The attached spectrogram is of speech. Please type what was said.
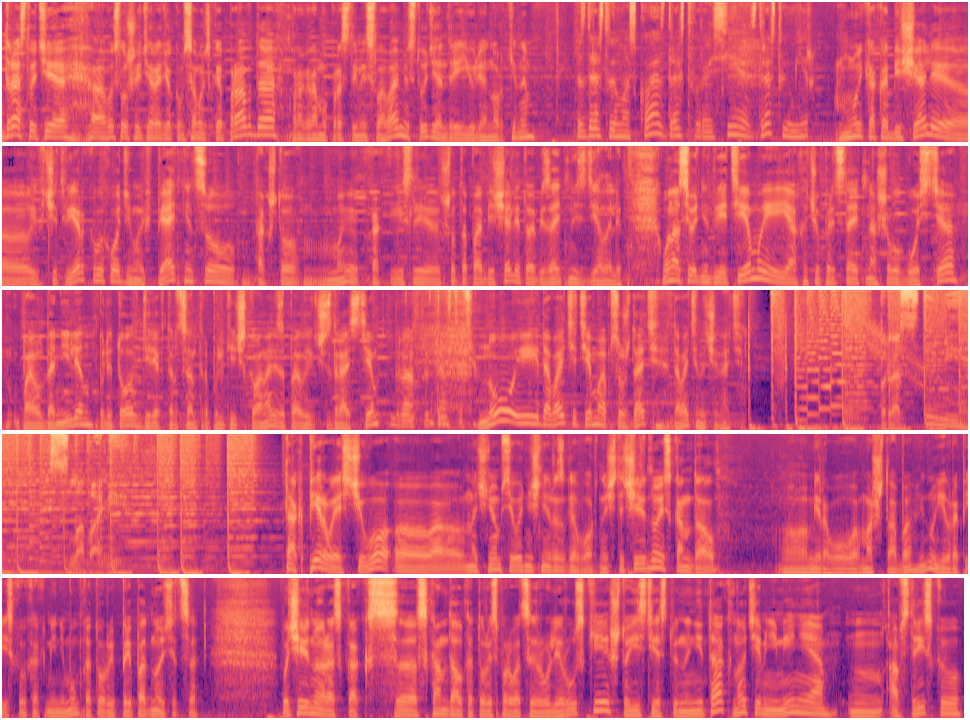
Здравствуйте. Вы слушаете радио «Комсомольская правда», программу «Простыми словами», студия Андрей Юлия Норкина. Здравствуй, Москва, здравствуй, Россия, здравствуй, мир. Мы, как обещали, э, и в четверг выходим, и в пятницу, так что мы, как если что-то пообещали, то обязательно сделали. У нас сегодня две темы, и я хочу представить нашего гостя, Павел Данилин, политолог, директор Центра политического анализа. Павел Ильич, здрасте. Здравствуйте. Здравствуйте. Ну и давайте темы обсуждать, давайте начинать. Простыми словами. Так, первое, с чего э, начнем сегодняшний разговор. Значит, очередной скандал э, мирового масштаба, ну, европейского как минимум, который преподносится в очередной раз как с, скандал, который спровоцировали русские, что, естественно, не так, но, тем не менее, австрийскую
